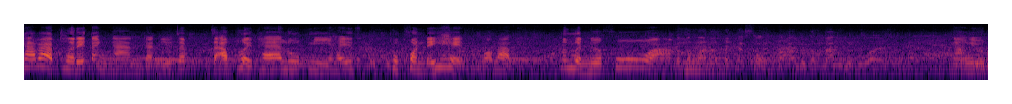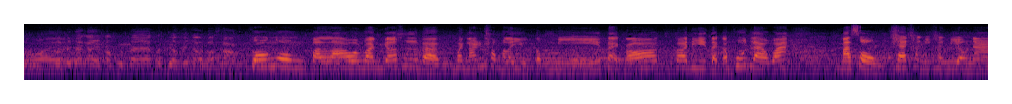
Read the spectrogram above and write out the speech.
ถ้าแบบเธอได้แต่งงานกันนี่จะจะเอาเผยแพร่รูปนี้ให้ทุกคนได้เห็นว่าแบบ มันเหมือนเนื้อคู่อะแต่จังหวะนั้นเป็นแค่ส่งบ้านหรือต้องนั่งอยู่ด้วย นั่งอยู่ด้วย มันเป็นยังไงครับคุณแม่คนเดียวไม่เหงาแล้วสามคนก็งงปะเราวันๆก็คือแบบมานั่งทำอะไรอยู่ตรงนี้ แต่ก็ก็ดีแต่ก็พูดแล้วว่า มาส่งแค่ครั้งนี้ครั้งเดียวนะ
